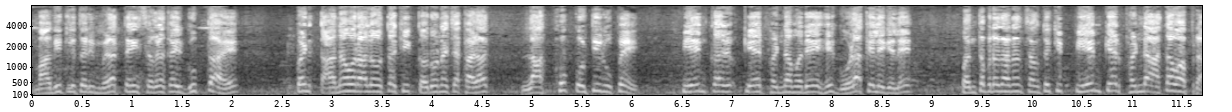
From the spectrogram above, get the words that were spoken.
मागितली तरी मिळत नाही सगळं काही गुप्त आहे. पण कानावर आलं होतं की करोनाच्या काळात लाखो कोटी रुपये पीएम केअर फंडामध्ये हे गोळा केले गेले. पंतप्रधानांना सांगतो की पीएम केअर फंड आता वापरा.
